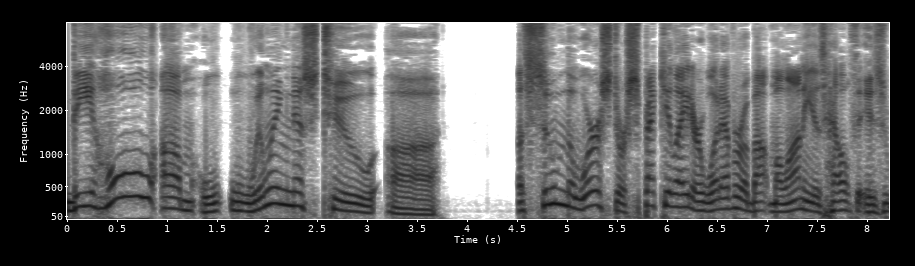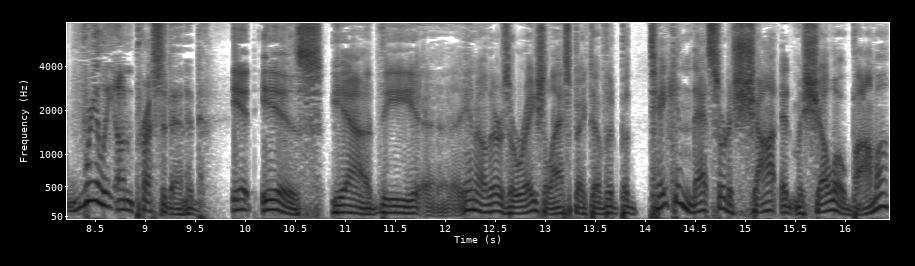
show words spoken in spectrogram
That's a quote. The whole um, w- willingness to uh, assume the worst or speculate or whatever about Melania's health is really unprecedented. It is, yeah. The uh, you know there's a racial aspect of it, but taking that sort of shot at Michelle Obama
